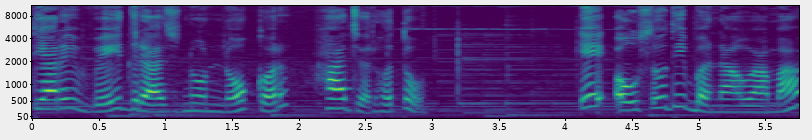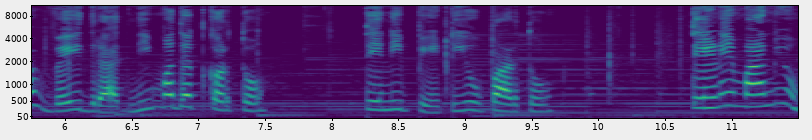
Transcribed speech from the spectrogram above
ત્યારે વૈદરાજનો નોકર હાજર હતો. એ ઔષધિ બનાવવામાં વૈદરાજની મદદ કરતો. તેની પેટી ઉપાડતો. તેણે માન્યું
